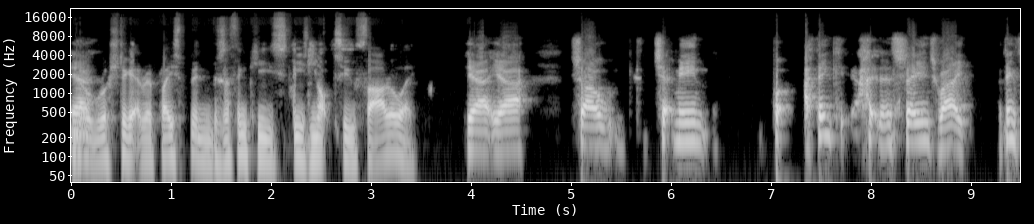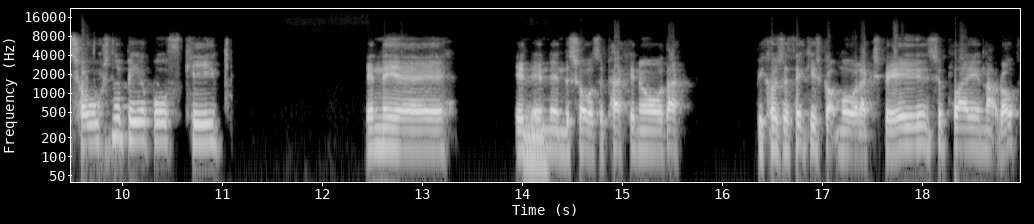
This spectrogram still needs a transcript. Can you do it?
yeah. no rush to get a replacement because I think he's he's not too far away. Yeah, yeah. So I mean, but I think in a strange way, I think Tosun would be above Kean in the uh, in, mm. in in the sort of pecking order because I think he's got more experience of playing that role.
